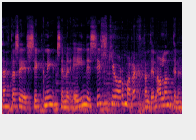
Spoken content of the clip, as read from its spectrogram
Þetta segir Signi sem er eini silkiormarektandin á landinu.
